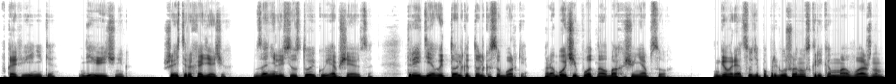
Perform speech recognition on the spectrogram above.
В кофейнике девичник. Шестеро ходячих. Заняли всю стойку и общаются. Три девы только-только с уборки. Рабочий пот на лбах еще не обсох. Говорят, судя по приглушенным вскрикам, о важном.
